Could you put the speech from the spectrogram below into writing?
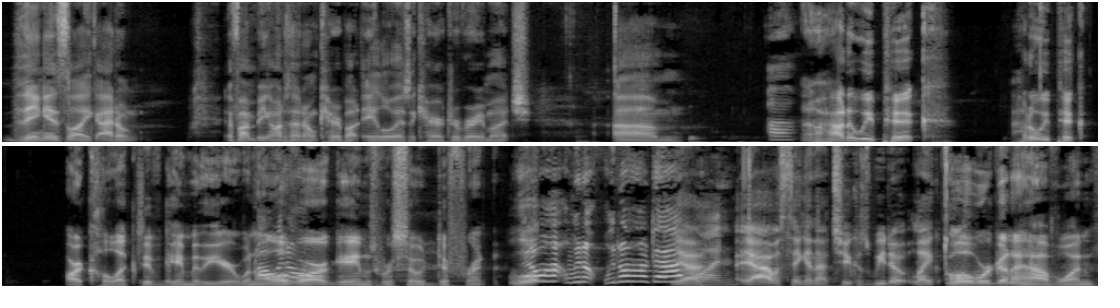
the thing is, like, I don't. If I'm being honest, I don't care about Aloy as a character very much. Um, now how do we pick? How do we pick our collective game of the year when all Oh, we of our games were so different? we don't. We don't. We don't have to have yeah, one. yeah, I was thinking that too because we don't like. Well, we're gonna have one.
